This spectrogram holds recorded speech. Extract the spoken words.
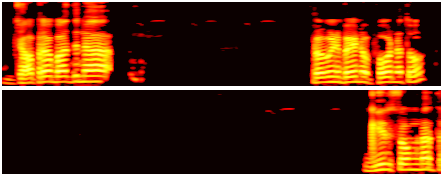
જાફરાબાદના પ્રવીણભાઈનો ફોન હતો. ગીર સોમનાથ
